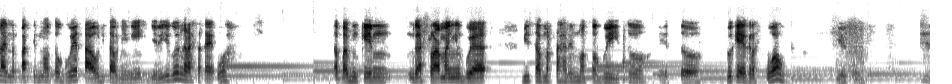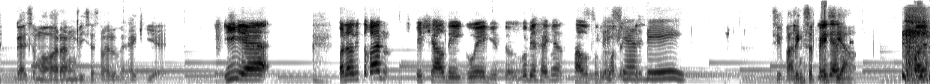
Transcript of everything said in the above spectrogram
nggak nepatin moto gue tahu di tahun ini. Jadi gue ngerasa kayak wah apa mungkin nggak selamanya gue bisa mertahanin moto gue itu gitu gue kayak ngerasa wow gitu Gak semua orang bisa selalu bahagia iya padahal itu kan special day gue gitu gue biasanya selalu punya moto Special itu sih. day. si paling spesial Paling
